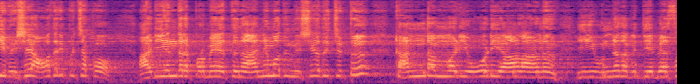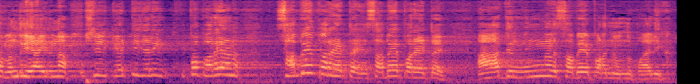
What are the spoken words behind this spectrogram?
ഈ വിഷയം അവതരിപ്പിച്ചപ്പോ അടിയന്തര പ്രമേയത്തിന് അനുമതി നിഷേധിച്ചിട്ട് കണ്ടം വഴി ഓടിയ ആളാണ് ഈ ഉന്നത വിദ്യാഭ്യാസ മന്ത്രിയായിരുന്ന ശ്രീ കെ ടി ജലീൽ. ഇപ്പൊ പറയാണ് സഭയെ പറയട്ടെ സഭയെ പറയട്ടെ. ആദ്യം നിങ്ങൾ സഭയെ പറഞ്ഞു ഒന്ന് പാലിക്കും.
